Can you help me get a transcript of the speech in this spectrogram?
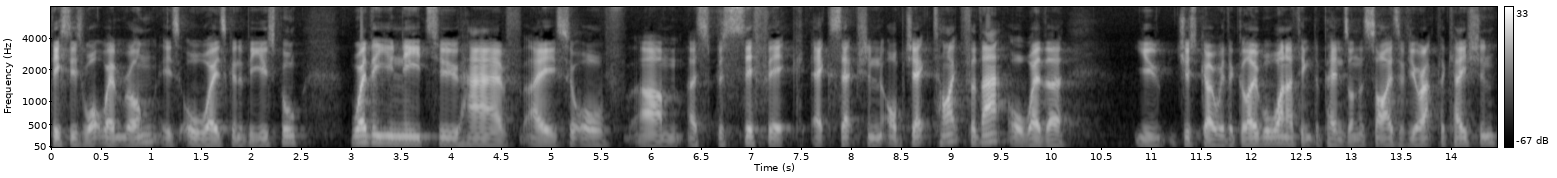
this is what went wrong, is always going to be useful whether you need to have a sort of um, a specific exception object type for that, or whether you just go with a global one, I think depends on the size of your application.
